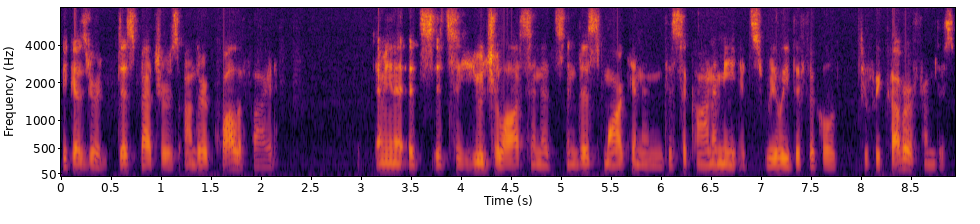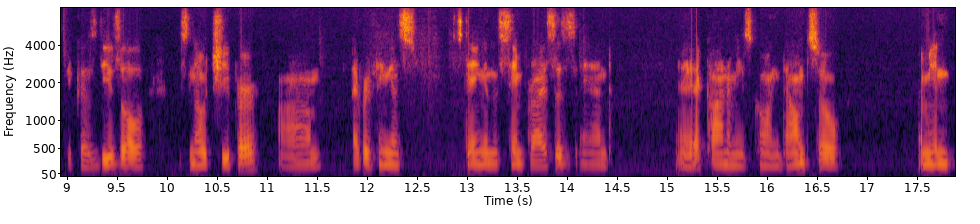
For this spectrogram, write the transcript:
because your dispatcher is underqualified i mean it's it's a huge loss and it's in this market and this economy it's really difficult to recover from this because diesel is no cheaper um, everything is staying in the same prices and the economy is going down so i mean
